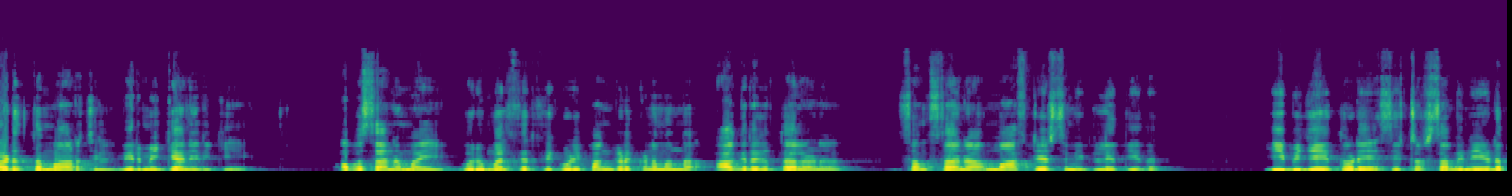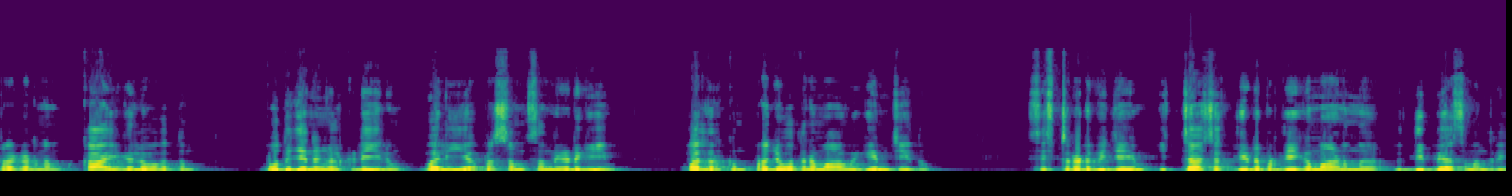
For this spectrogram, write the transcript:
അടുത്ത മാർച്ചിൽ വിരമിക്കാനിരിക്കെ അവസാനമായി ഒരു മത്സരത്തിൽ കൂടി പങ്കെടുക്കണമെന്ന ആഗ്രഹത്താലാണ് സംസ്ഥാന മാസ്റ്റേഴ്സ് മീറ്റിലെത്തിയത്. ഈ വിജയത്തോടെ സിസ്റ്റർ സബിനയുടെ പ്രകടനം കായിക ലോകത്തും പൊതുജനങ്ങൾക്കിടയിലും വലിയ പ്രശംസ നേടുകയും പലർക്കും പ്രചോദനമാവുകയും ചെയ്തു. സിസ്റ്ററുടെ വിജയം ഇച്ഛാശക്തിയുടെ പ്രതീകമാണെന്ന് വിദ്യാഭ്യാസ മന്ത്രി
